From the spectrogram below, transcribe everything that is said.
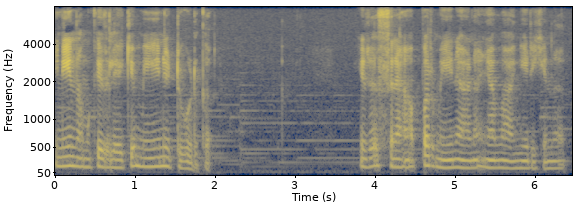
ഇനി നമുക്കിതിലേക്ക് മീനിട്ട് കൊടുക്കാം. ഇത് സ്നാപ്പർ മീനാണ് ഞാൻ വാങ്ങിയിരിക്കുന്നത്.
